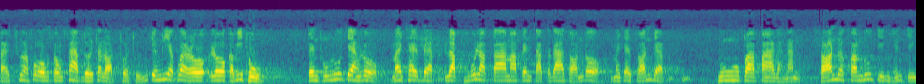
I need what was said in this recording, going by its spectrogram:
ฝ่ายชั่วพระองค์ทรงทราบโดยตลอดทั่วถึง จึงเรียกว่าโลโลกวิถูเป็นผู้รู้แจ้งโลก ไม่ใช่แบบหลับหูหลับตามาเป็นศาสดาสอนโลก ไม่ใช่สอนแบบงูปลาปลาอย่างนั้น สอนด้วยความรู้จริงเห็นจริง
